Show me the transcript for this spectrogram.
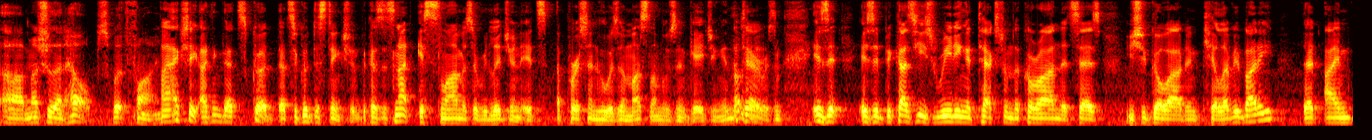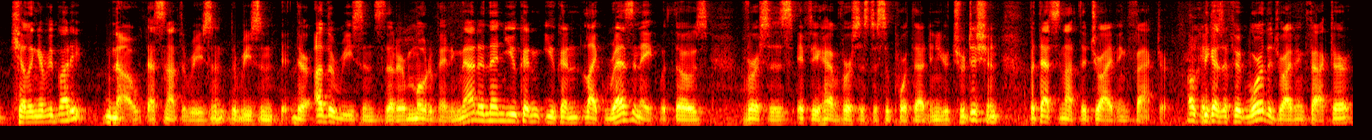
Uh, I'm not sure that helps, but fine. Actually, I think that's good. That's a good distinction because it's not Islam as a religion. It's a person who is a Muslim who's engaging in the Okay. terrorism. Is it is it because he's reading a text from the Quran that says you should go out and kill everybody that I'm killing everybody? No, that's not the reason. The reason there are other reasons that are motivating that, and then you can you can like resonate with those verses if you have verses to support that in your tradition. But that's not the driving factor. Okay. Because if it were the driving factor,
